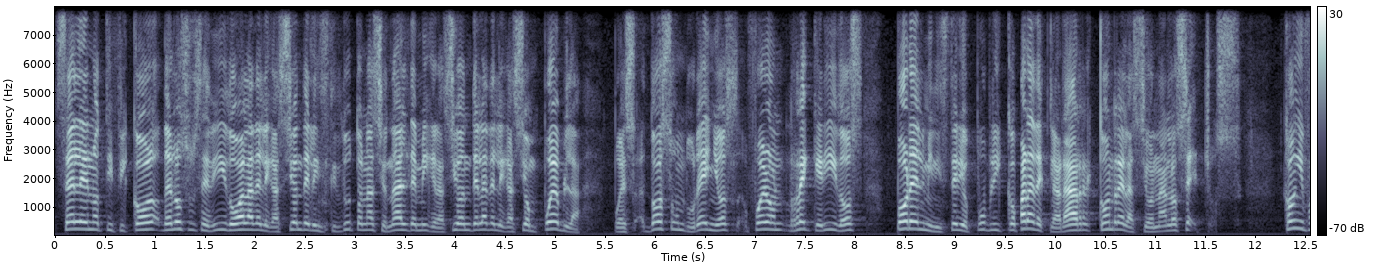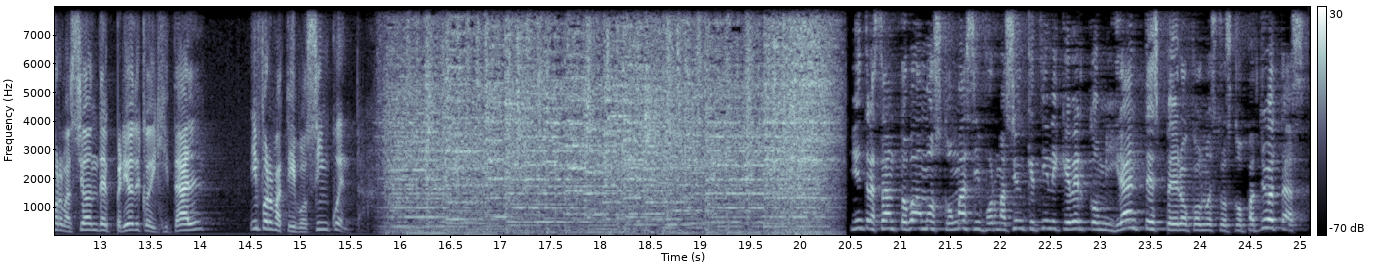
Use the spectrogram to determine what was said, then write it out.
se le notificó de lo sucedido a la delegación del Instituto Nacional de Migración de la Delegación Puebla, pues dos hondureños fueron requeridos por el Ministerio Público para declarar con relación a los hechos. Con información del periódico digital, Informativo 50. Mientras tanto, vamos con más información que tiene que ver con migrantes, pero con nuestros compatriotas.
